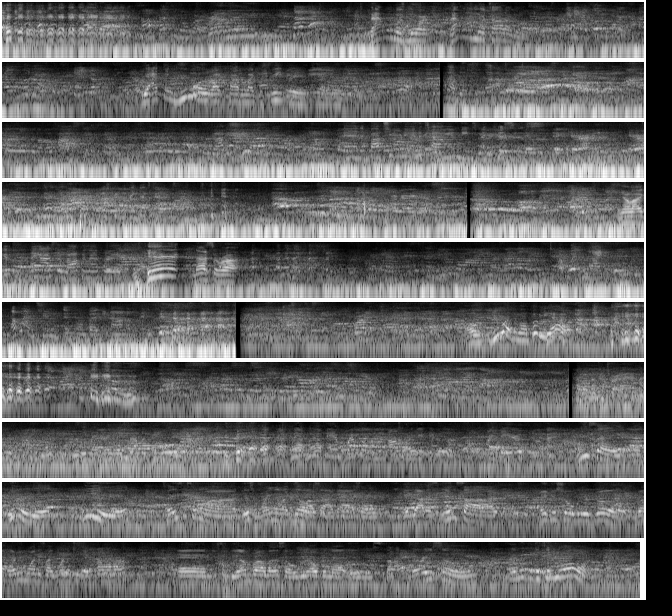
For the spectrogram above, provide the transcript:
That Where I'm gonna I was gonna get with the look. Right there? We say period, we here tasting some wine. It's raining like hell outside, guys. So they got us inside, making sure we're good. But everyone is like running to their car. And you see the umbrella, so we're hoping that it will stop very soon and we can continue on.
